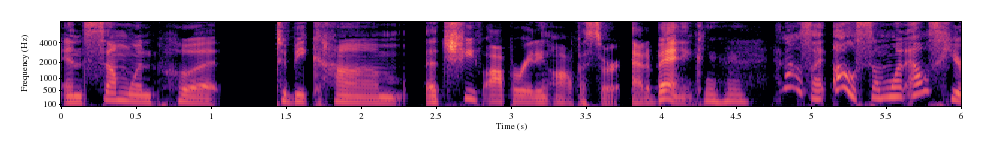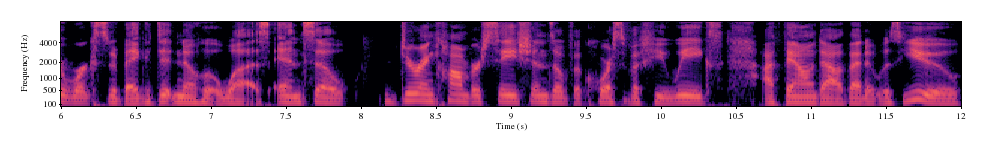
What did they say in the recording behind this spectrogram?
and someone put to become a chief operating officer at a bank. Mhm. And I was like, oh, someone else here works at a bank. I didn't know who it was. And so during conversations over the course of a few weeks, I found out that it was you.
